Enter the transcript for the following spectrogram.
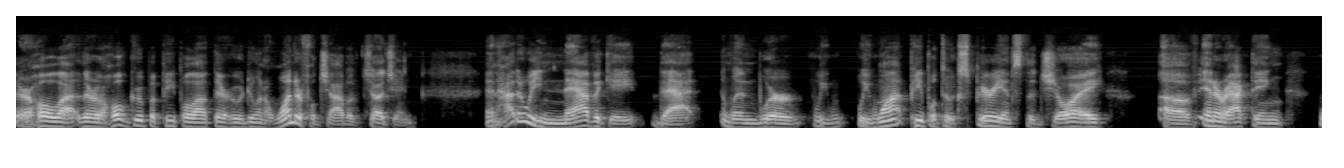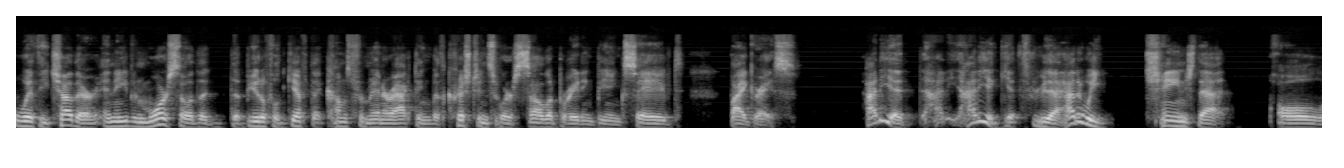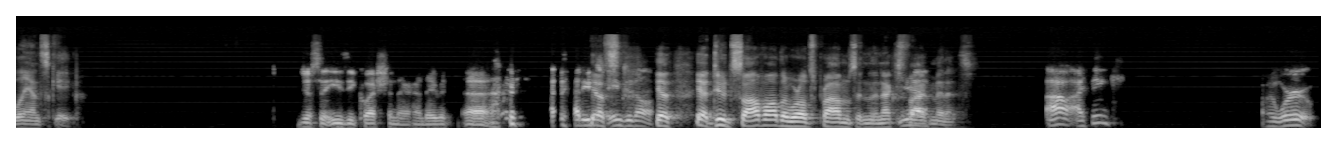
there are a whole lot there are a whole group of people out there who are doing a wonderful job of judging and how do we navigate that when we're we we want people to experience the joy of interacting with each other and even more so the the beautiful gift that comes from interacting with Christians who are celebrating being saved by grace. How do you how do you, how do you get through that? How do we change that whole landscape? Just an easy question there, huh, David? Uh, how do you yes. change it all? Yeah, yeah, dude, solve all the world's problems in the next yeah. five minutes. Uh, I think I mean, we're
